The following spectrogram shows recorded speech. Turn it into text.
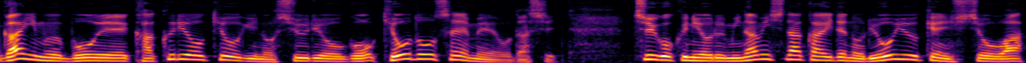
外務防衛閣僚協議の終了後、共同声明を出し、中国による南シナ海での領有権主張は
